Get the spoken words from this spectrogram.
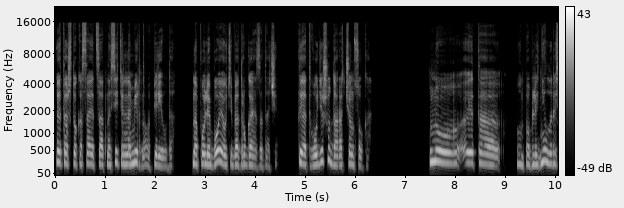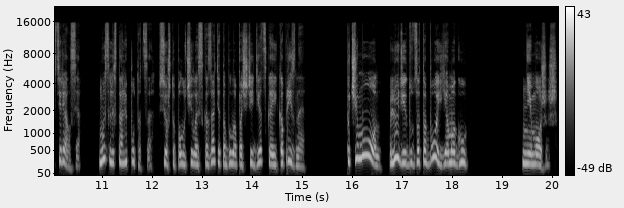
Это что касается относительно мирного периода. На поле боя у тебя другая задача. Ты отводишь удар от Чонсока. Но это... Он побледнел и растерялся. Мысли стали путаться. Все, что получилось сказать, это было почти детское и капризное. «Почему он? Люди идут за тобой, я могу...» «Не можешь.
